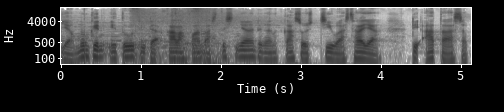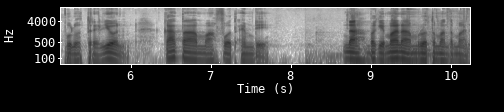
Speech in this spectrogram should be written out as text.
yang mungkin itu tidak kalah fantastisnya dengan kasus Jiwasraya di atas 10 triliun, kata Mahfud MD. Nah, bagaimana menurut teman-teman?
